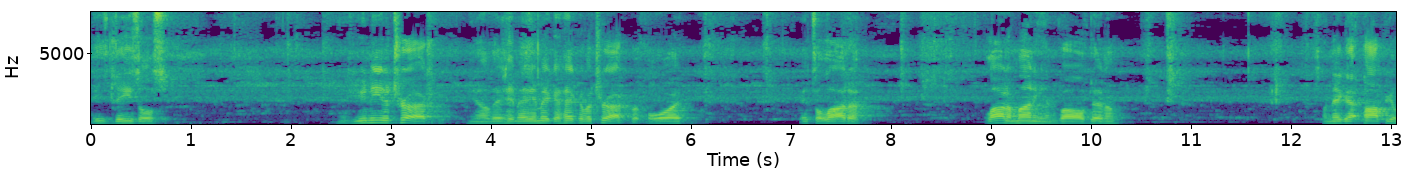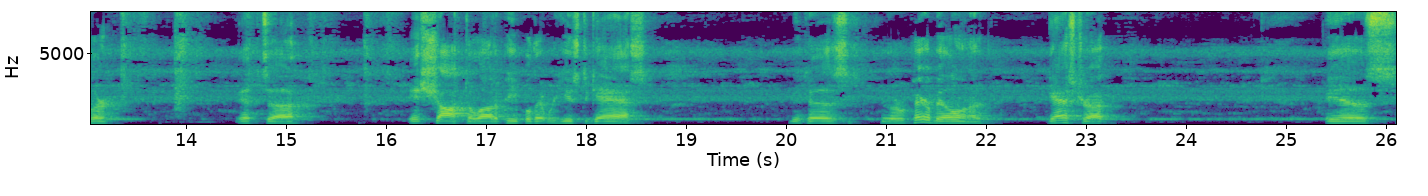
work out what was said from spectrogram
these diesels, if you need a truck, you know, they may make a heck of a truck, but boy, it's a lot of, a lot of money involved in them. When they got popular, it, uh, it shocked a lot of people that were used to gas because the repair bill on a gas truck is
